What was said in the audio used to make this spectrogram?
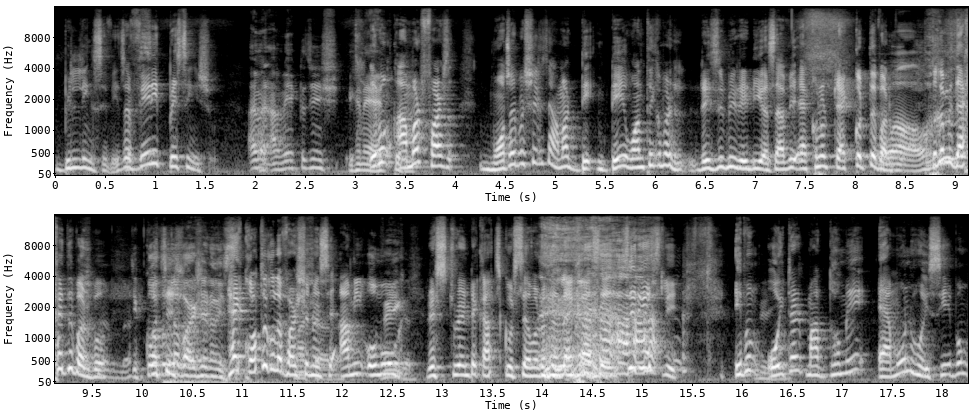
building CV it's a very pressing issue আমি আমি একটা জিনিস এখানে এবং আমার ফার্স্ট মজার বিষয় আমার ডে ওয়ান থেকে আমার রেডি আছে আমি এখনও ট্র্যাক করতে পারব। তোকে আমি দেখাতে পারব। যে কতগুলো হয়েছে। হ্যাঁ কতগুলো ভার্সন হয়েছে? আমি অমুক রেস্টুরেন্টে কাজ করছি আমার লেখা আছে। সিরিয়াসলি এবং ওইটার মাধ্যমে এমন হয়েছে এবং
